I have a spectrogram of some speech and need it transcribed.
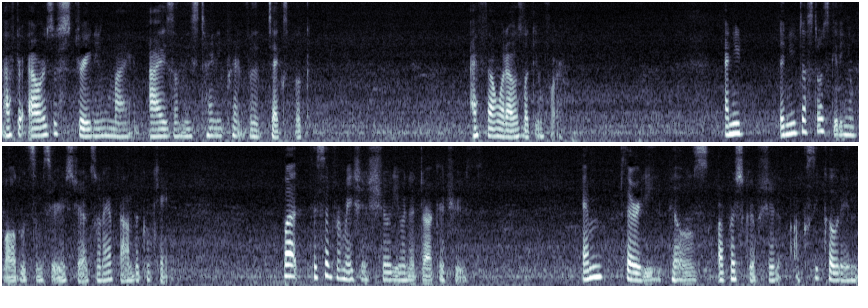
After hours of straining my eyes on these tiny print for the textbook, I found what I was looking for. I knew, I knew Dustin was getting involved with some serious drugs when I found the cocaine. But this information showed even a darker truth. M30 pills are prescription oxycodone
